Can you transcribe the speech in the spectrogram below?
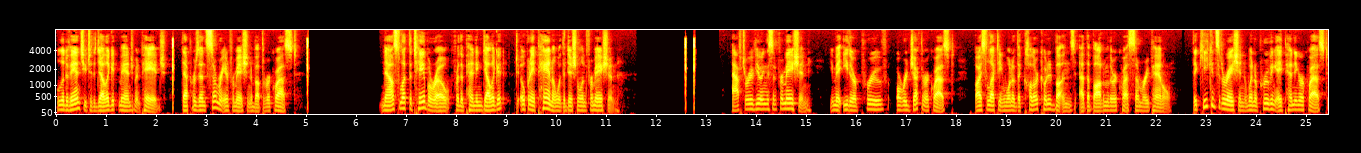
will advance you to the delegate management page that presents summary information about the request. Now select the table row for the pending delegate to open a panel with additional information. After reviewing this information, you may either approve or reject the request by selecting one of the color-coded buttons at the bottom of the request summary panel. The key consideration when approving a pending request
